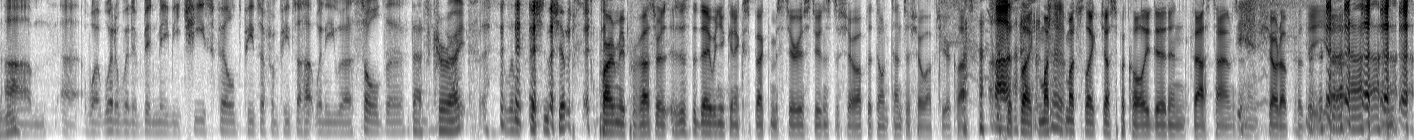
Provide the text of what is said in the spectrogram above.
Mm-hmm. Um, uh, what what it would have been maybe cheese filled pizza from Pizza Hut when he uh, sold. Uh, That's right? correct. a little fish and chips. Pardon me, Professor. Is this the day when you can expect mysterious students to show up that don't tend to show up to your class? Just like much, much like Jeff Spicoli did in Fast Times when he showed up for the uh,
